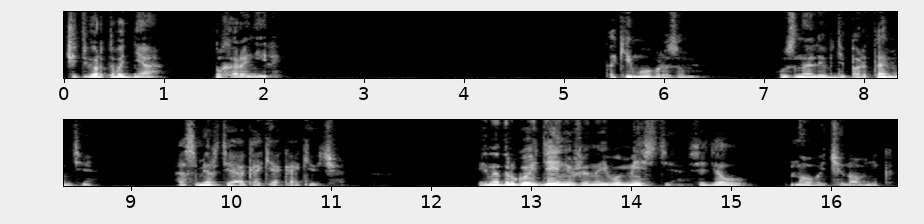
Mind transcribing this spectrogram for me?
четвертого дня похоронили». Таким образом, узнали в департаменте о смерти Акаки Акакевича. И на другой день уже на его месте сидел новый чиновник,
